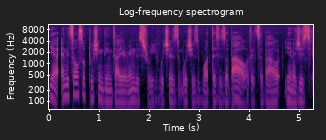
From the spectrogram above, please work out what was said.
Yeah, and it's also pushing the entire industry, which is which is what this is about. It's about you know just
